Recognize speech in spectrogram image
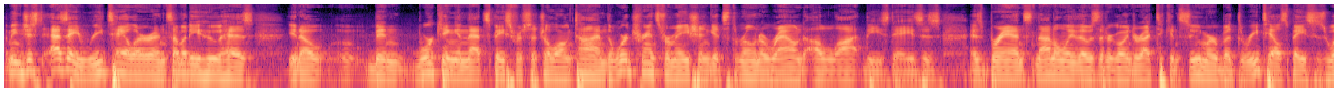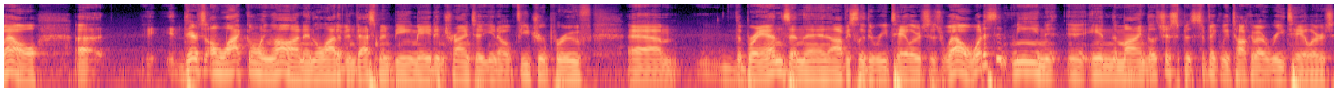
I mean, just as a retailer and somebody who has, you know, been working in that space for such a long time, the word transformation gets thrown around a lot these days as, as brands, not only those that are going direct to consumer, but the retail space as well. Uh, there's a lot going on and a lot of investment being made in trying to, you know, future proof um, the brands and then obviously the retailers as well. What does it mean in the mind? Let's just specifically talk about retailers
